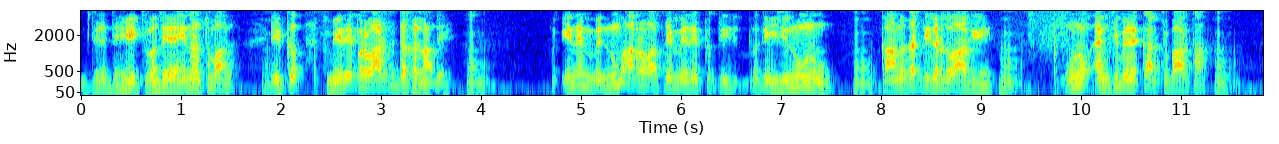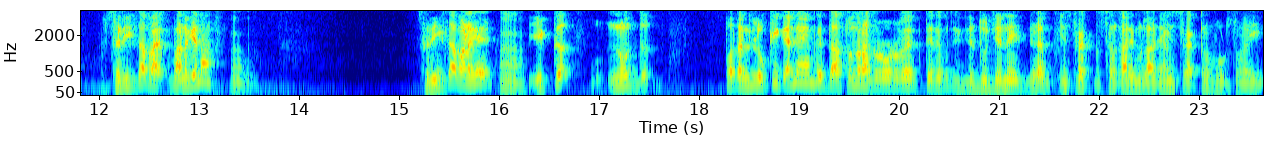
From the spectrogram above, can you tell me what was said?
ਜਿਹੜੇ ਦਹੇਜ ਚ ਬੰਦੇ ਆਏ ਇਹਨਾਂ ਨੂੰ ਸੰਭਾਲ। ਇੱਕ ਮੇਰੇ ਪਰਿਵਾਰ ਚ ਦਖਲ ਨਾ ਦੇ। ਹੂੰ। ਇਹਨੇ ਮੈਨੂੰ ਮਾਰਨ ਵਾਸਤੇ ਮੇਰੇ ਭਤੀ ਭਤੀਜ ਨੂੰ ਨੂੰ ਕਾਂਗਰਸ ਦਾ ਟਿਕਟ ਦਵਾ ਕੇ ਹੂੰ। ਉਹਨੂੰ ਐਮਸੀ ਮੇਰੇ ਘਰ ਚ ਬਾੜਤਾ ਹੂੰ। ਸ਼ਰੀਕ ਤਾਂ ਬਣ ਗਏ ਨਾ। ਹੂੰ। ਸ਼ਰੀਕ ਤਾਂ ਬਣ ਗਏ। ਹੂੰ। ਇੱਕ ਨੂੰ ਪਤਾ ਨਹੀਂ ਲੋਕੀ ਕਹਿੰਦੇ ਆ ਵੀ 10-15 ਕਰੋੜ ਰੁਪਏ ਤੇਰੇ ਭਤੀਜੇ ਦੂਜੇ ਨੇ ਜਿਹੜਾ ਇੰਸਪੈਕਟਰ ਸਰਕਾਰੀ ਮੁਲਾਜ਼ਮ ਇੰਸਪੈਕਟਰ ਫੂਡਸ ਬਣਾਈ।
